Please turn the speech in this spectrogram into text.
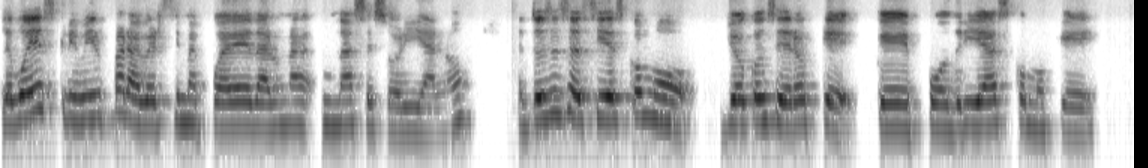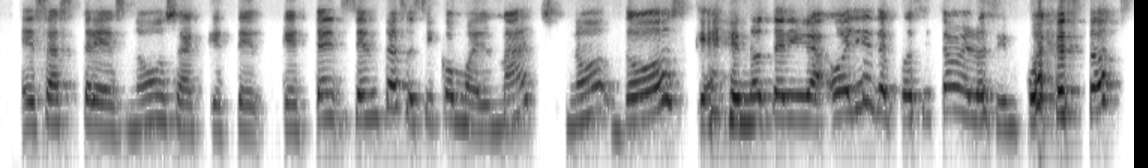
le voy a escribir para ver si me puede dar una, una asesoría, ¿no? Entonces, así es como yo considero que, que podrías como que esas tres, ¿no? O sea, que te, que te sientas así como el match, ¿no? Dos, que no te diga, oye, deposítame los impuestos.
